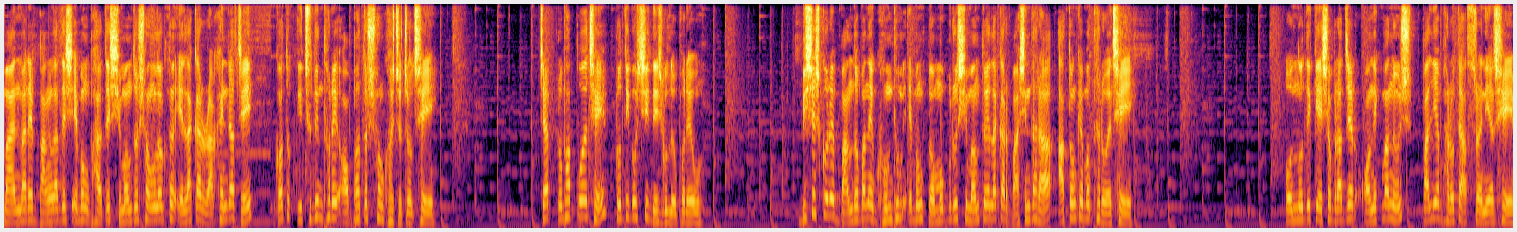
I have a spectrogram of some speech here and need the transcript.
মায়ানমারে বাংলাদেশ এবং ভারতের সীমান্ত সংলগ্ন এলাকার রাখাইন রাজ্যে গত কিছুদিন ধরে অব্যাহত সংঘর্ষ চলছে। যার প্রভাব পড়েছে প্রতিবেশী দেশগুলোর উপরেও। বিশেষ করে বান্দরবানে ঘুমধুম এবং তমব্রু সীমান্ত এলাকার বাসিন্দারা আতঙ্কের মধ্যে রয়েছে। অন্যদিকে এসব রাজ্যের অনেক মানুষ পালিয়ে ভারতে আশ্রয় নিয়েছে।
